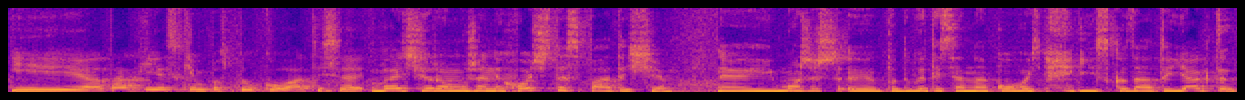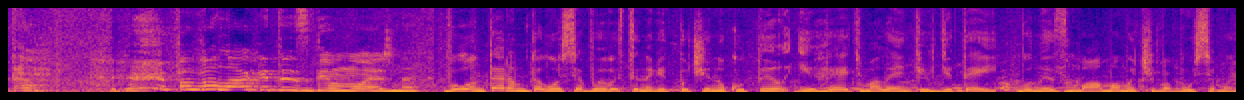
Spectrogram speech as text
і так є з ким поспілкуватися. Вечором вже не хочете спати ще, Е, і можеш е, подивитися на когось і сказати, як ти там побалакати з ким можна. Волонтерам вдалося вивезти на відпочинок у тил і геть маленьких дітей. Вони з мамами чи бабусями.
